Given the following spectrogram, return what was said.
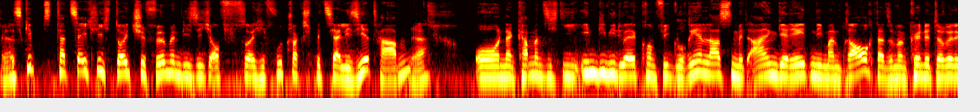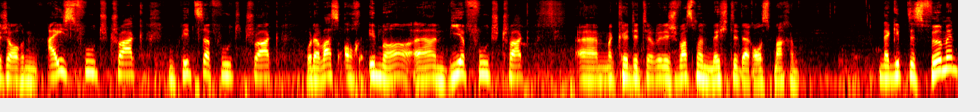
Ja. Es gibt tatsächlich deutsche Firmen, die sich auf solche Foodtrucks spezialisiert haben. Ja. Und dann kann man sich die individuell konfigurieren lassen mit allen Geräten, die man braucht. Also man könnte theoretisch auch einen Eis-Food-Truck, einen Pizza-Food-Truck oder was auch immer, äh, einen Bier-Food-Truck. Äh, man könnte theoretisch, was man möchte, daraus machen. Da gibt es Firmen,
